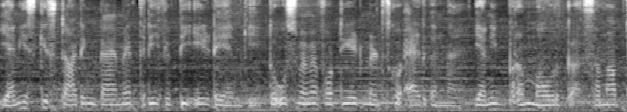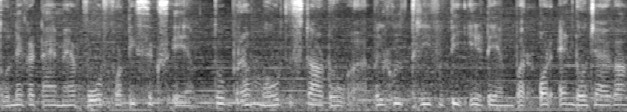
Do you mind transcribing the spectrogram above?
यानी इसकी स्टार्टिंग टाइम है 358 एम की। तो उसमें हमें 48 मिनट्स को ऐड करना है। यानी ब्रह्म मुहूर्त का समाप्त होने का टाइम है 446 एम तो ब्रह्म मुहूर्त स्टार्ट होगा। बिल्कुल 358 एम पर और एंड हो जाएगा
